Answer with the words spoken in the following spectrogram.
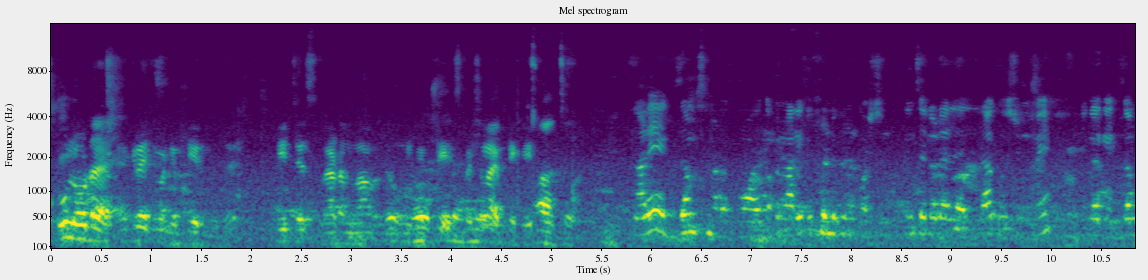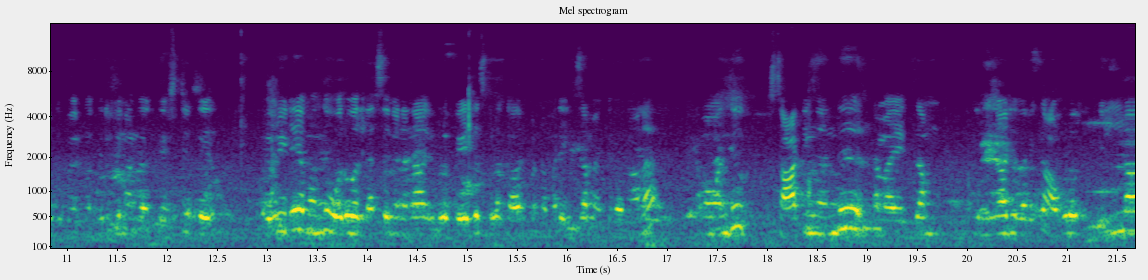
ஸ்கூலோட என்கரேஜ்மெண்ட் எப்படி இருந்தது? டீச்சர்ஸ் மேடம்லாம் வந்து உங்களுக்கு எப்படி ஸ்பெஷலாக எப்படி நிறைய எக்ஸாம்ஸ் நடக்கும். அதுக்கப்புறம் நிறைய டிஃப்ரெண்ட் டிஃப்ரெண்ட் கொஸ்டின் குக்கிங் எல்லா கொஸ்டினுமே எங்களுக்கு எக்ஸாமுக்கு போயிருக்கோம். திருப்பி நாங்கள் டெஸ்ட்டுக்கு எவ்ரிடே வந்து ஒரு ஒரு லெசன் என்னன்னா இவ்வளோ பேஜஸ்க்குள்ள கவர் பண்ணுற மாதிரி எக்ஸாம் வைக்கிறதுனால நம்ம வந்து ஸ்டார்டிங் வந்து நம்ம எக்ஸாம் முன்னாடி வரைக்கும் அவ்வளோ எல்லா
